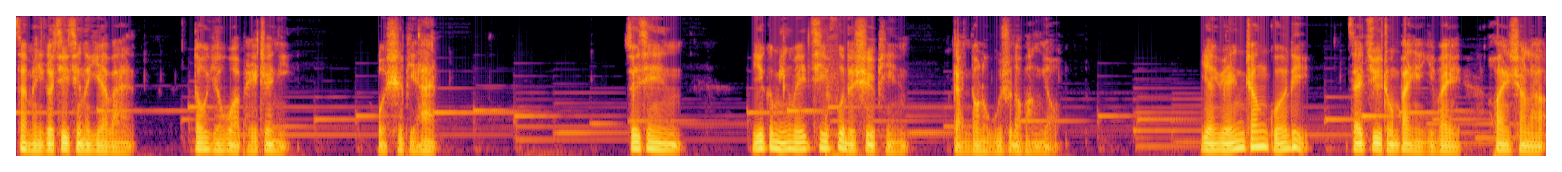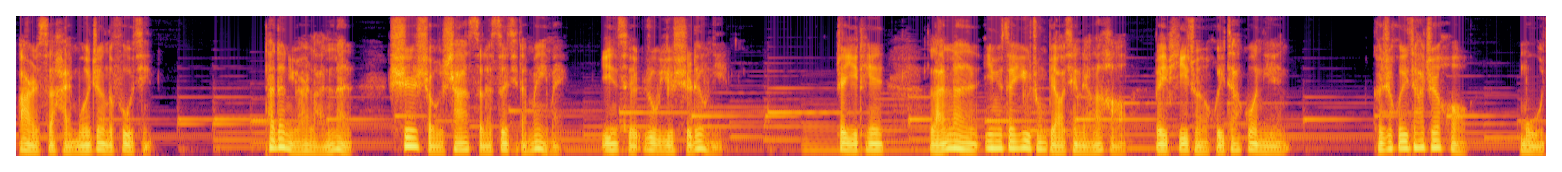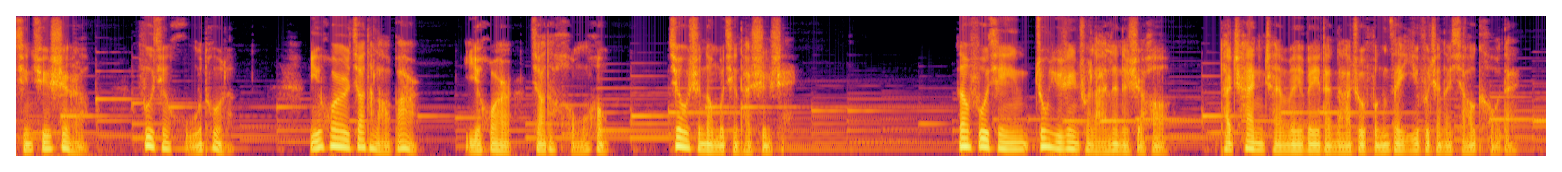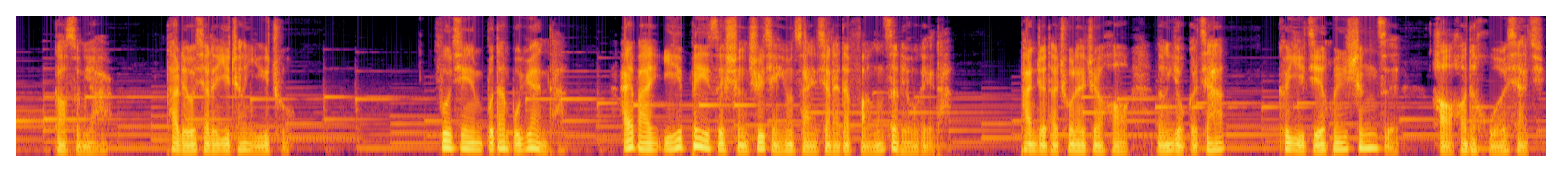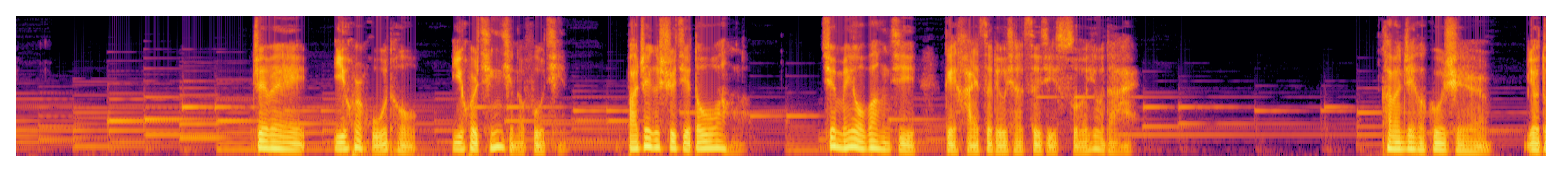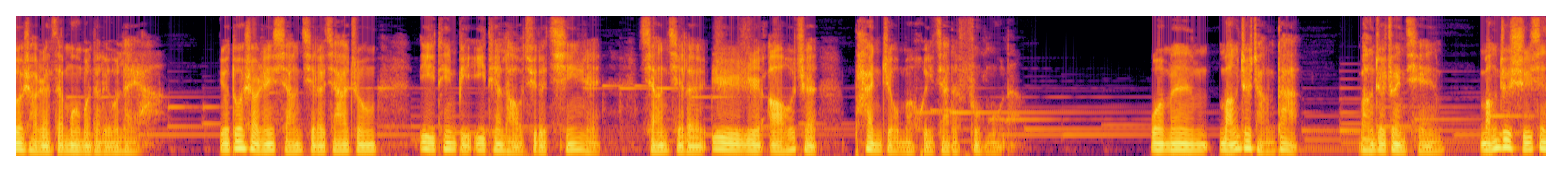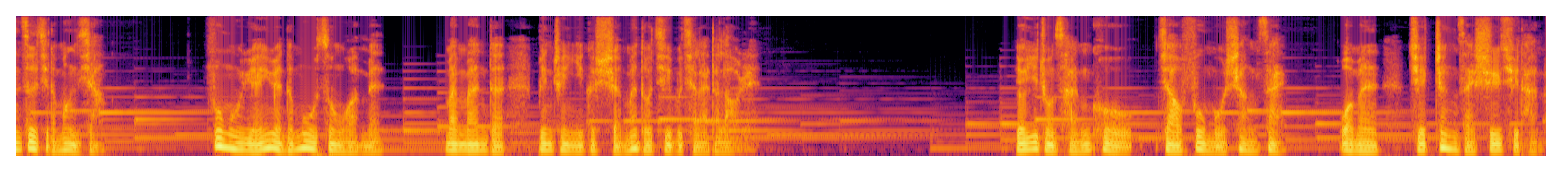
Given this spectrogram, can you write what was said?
在每个寂静的夜晚，都有我陪着你。我是彼岸。最近，一个名为《继父》的视频，感动了无数的网友。演员张国立在剧中扮演一位患上了阿尔茨海默症的父亲，他的女儿兰兰失手杀死了自己的妹妹，因此入狱十六年。这一天，兰兰因为在狱中表现良好，被批准回家过年。可是回家之后，母亲去世了，父亲糊涂了，一会儿叫他老伴儿，一会儿叫他红红，就是弄不清他是谁。当父亲终于认出来了的时候，他颤颤巍巍地拿出缝在衣服上的小口袋，告诉女儿，他留下了一张遗嘱。父亲不但不怨他，还把一辈子省吃俭用攒下来的房子留给他，盼着他出来之后能有个家。可以结婚生子，好好的活下去。这位一会儿糊涂一会儿清醒的父亲，把这个世界都忘了，却没有忘记给孩子留下自己所有的爱。看完这个故事，有多少人在默默的流泪啊？有多少人想起了家中一天比一天老去的亲人，想起了日日熬着盼着我们回家的父母呢？我们忙着长大，忙着赚钱，忙着实现自己的梦想。父母远远的目送我们，慢慢的变成一个什么都记不起来的老人。有一种残酷叫父母尚在，我们却正在失去他们。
